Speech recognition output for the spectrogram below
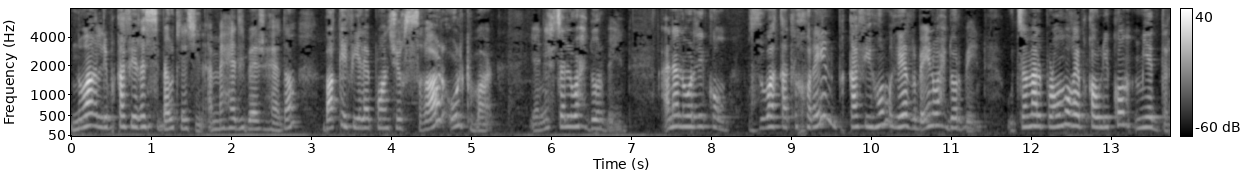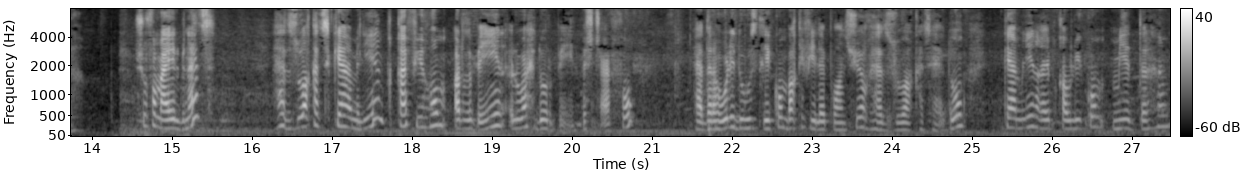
ال noir اللي بقى فيه غير 37 أما هذا الباج هذا باقي فيه les pointures الصغار والكبار. يعني حتى ل 41 أنا نوريكم الزواقات الأخرين بقى فيهم غير 40 41 وثمن البرومو غيبقاو لكم 100 درهم. شوفوا معايا البنات. هاد الزواقات كاملين تلقى فيهم 40 ل 41 باش تعرفوا. هذا راه هو اللي دوزت لكم باقي في les pointures. هاد الزواقات هادو كاملين غيبقاو لكم 100 درهم.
